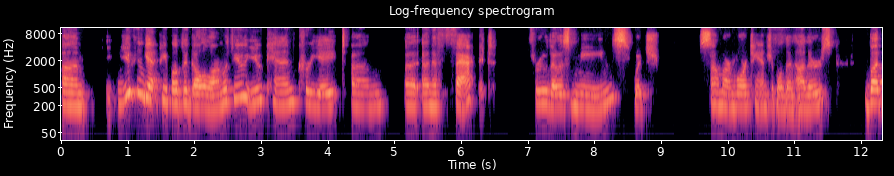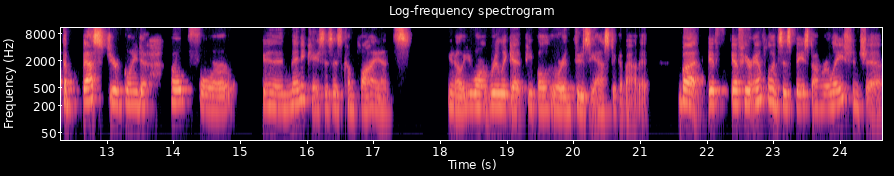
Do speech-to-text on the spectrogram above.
um, you can get people to go along with you. You can create um, a- an effect through those means, which some are more tangible than others. But the best you're going to hope for in many cases is compliance. You know, you won't really get people who are enthusiastic about it. But if if your influence is based on relationship,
